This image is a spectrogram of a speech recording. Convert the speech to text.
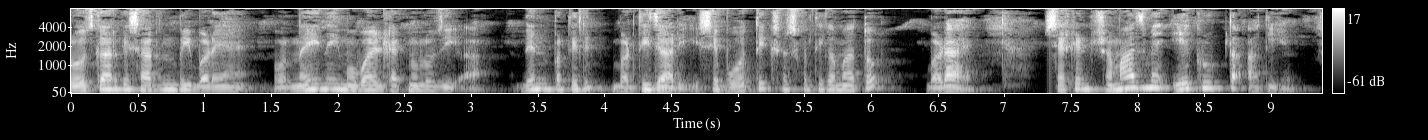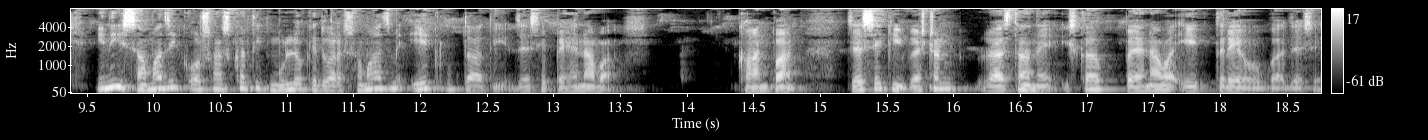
रोज़गार के साधन भी बढ़े हैं और नई नई मोबाइल टेक्नोलॉजी दिन प्रतिदिन बढ़ती जा रही इससे भौतिक संस्कृति का महत्व बढ़ा है। सेकंड, समाज में एक रूपता आती है। इन्हीं सामाजिक और सांस्कृतिक मूल्यों के द्वारा समाज में एक रूपता आती है। जैसे पहनावा खान पान जैसे कि वेस्टर्न राजस्थान है, इसका पहनावा एक तरह होगा, जैसे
